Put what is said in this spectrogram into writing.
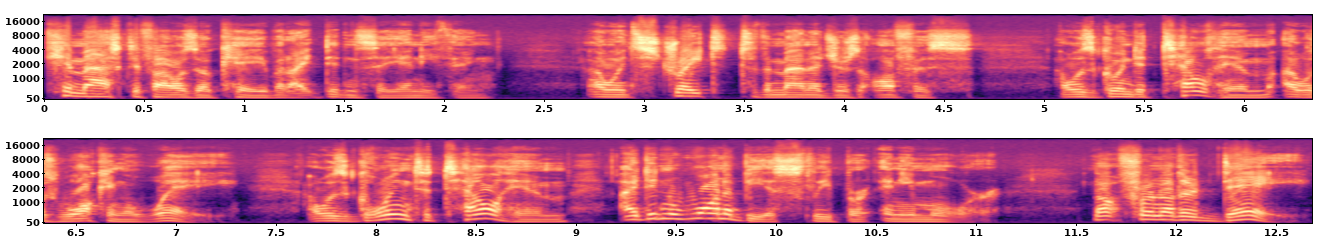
Kim asked if I was okay, but I didn't say anything. I went straight to the manager's office. I was going to tell him I was walking away. I was going to tell him I didn't want to be a sleeper anymore. Not for another day.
